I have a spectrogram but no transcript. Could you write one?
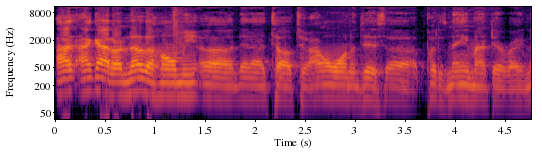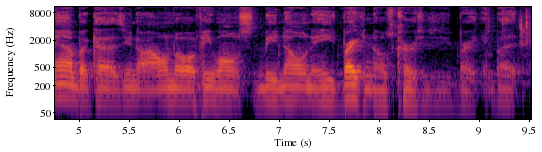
I, I got another homie uh, that I talked to. I don't want to just uh, put his name out there right now because you know I don't know if he wants to be known that he's breaking those curses he's breaking, but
